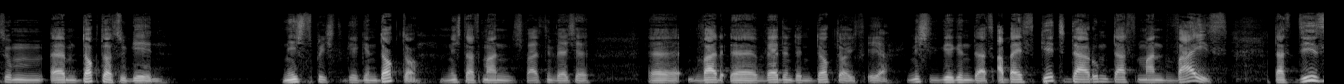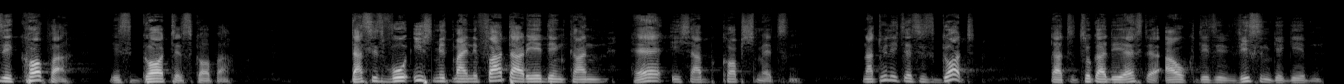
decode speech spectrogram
zum ähm, Doktor zu gehen. Nicht spricht gegen Doktor. Nicht, dass man, ich weiß nicht, welche äh, äh, werdenden Doktor ist eher. Nicht gegen das. Aber es geht darum, dass man weiß, dass dieser Körper ist Gottes Körper. Das ist, wo ich mit meinem Vater reden kann. Herr, ich habe Kopfschmerzen. Natürlich, das ist Gott, der hat sogar die erste auch diese Wissen gegeben.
